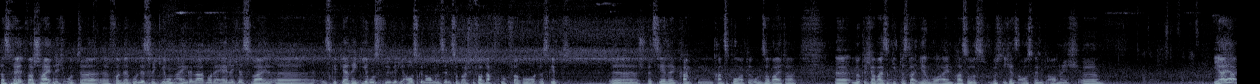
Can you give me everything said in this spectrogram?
Das fällt wahrscheinlich unter äh, von der Bundesregierung eingeladen oder ähnliches, weil äh, es gibt ja Regierungsflüge, die ausgenommen sind, zum Beispiel vom Nachtflugverbot. Es gibt äh, spezielle Krankentransporte und so weiter. Äh, möglicherweise gibt es da irgendwo einen Passus, wüsste ich jetzt auswendig auch nicht. Äh, ja, ja,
